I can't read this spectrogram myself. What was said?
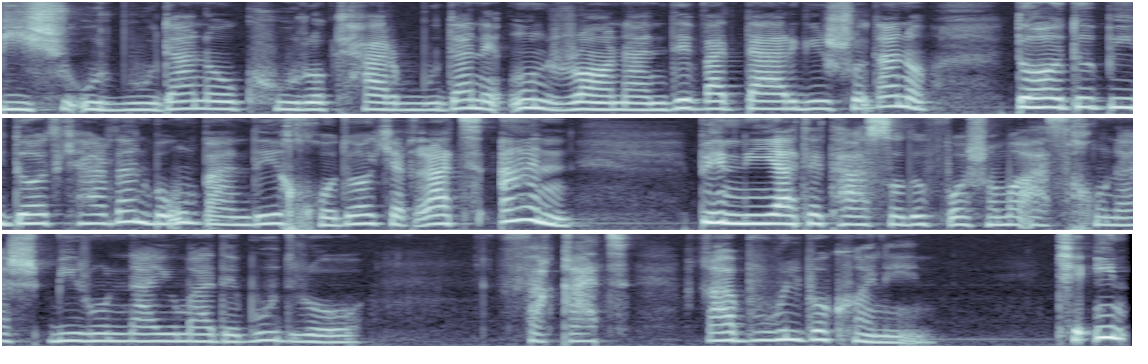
بیشعور بودن و کور و کر بودن اون راننده و درگیر شدن و داد و بیداد کردن به اون بنده خدا که قطعا به نیت تصادف با شما از خونش بیرون نیومده بود رو فقط قبول بکنین که این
